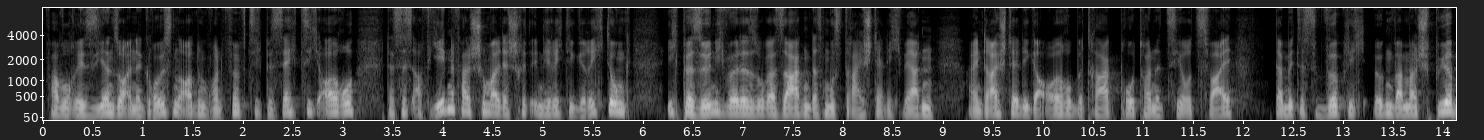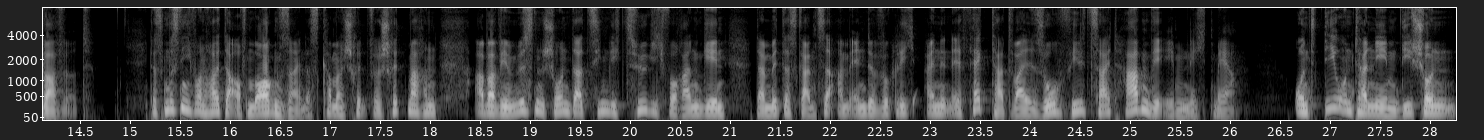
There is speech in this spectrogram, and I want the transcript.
favorisieren so eine Größenordnung von 50 bis 60 Euro. Das ist auf jeden Fall schon mal der Schritt in die richtige Richtung. Ich persönlich würde sogar sagen, das muss dreistellig werden. Ein dreistelliger Eurobetrag pro Tonne CO2, damit es wirklich irgendwann mal spürbar wird. Das muss nicht von heute auf morgen sein, das kann man Schritt für Schritt machen, aber wir müssen schon da ziemlich zügig vorangehen, damit das Ganze am Ende wirklich einen Effekt hat, weil so viel Zeit haben wir eben nicht mehr. Und die Unternehmen, die schon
